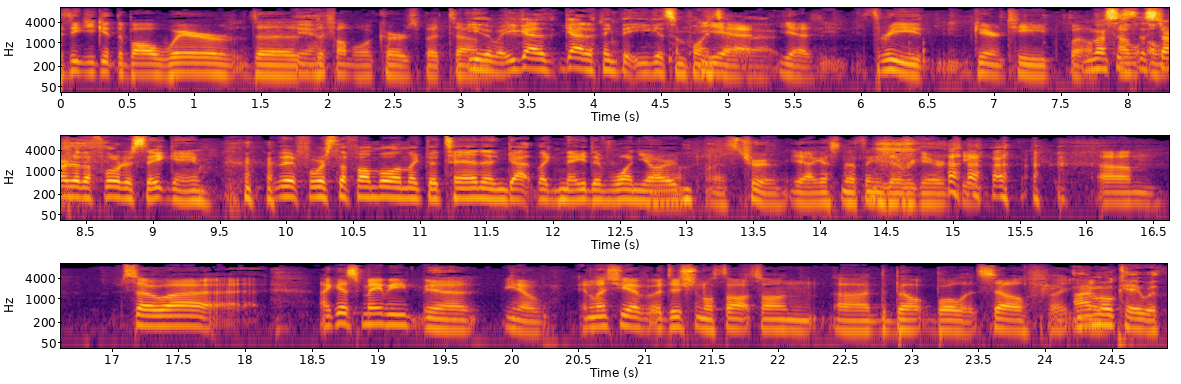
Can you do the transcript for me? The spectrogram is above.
think you get the ball where the Yeah. the fumble occurs. But um, Either way, you got got to think that you get some points yeah, out of that. yeah, three guaranteed. Well, Unless it's I- the start of the Florida State game, they forced the fumble on like the ten and got like negative one yard. Uh, that's true. Yeah, I guess nothing's ever guaranteed. um, so uh, I guess maybe uh, you know, unless you have additional thoughts on uh, the Belk Bowl itself, uh, you I'm know, okay with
